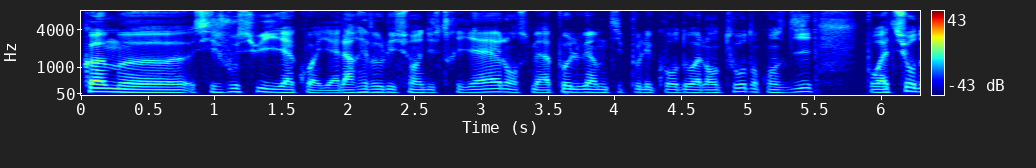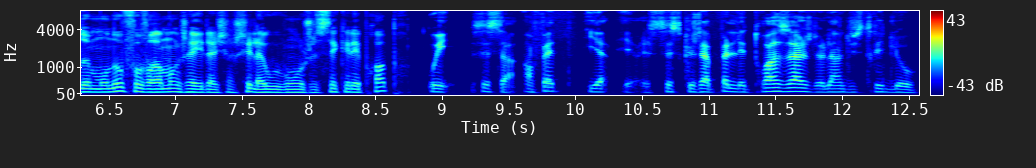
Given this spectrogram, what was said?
comme euh, si je vous suis, il y a quoi? Il y a la révolution industrielle, on se met à polluer un petit peu les cours d'eau alentour, donc on se dit, pour être sûr de mon eau, faut vraiment que j'aille la chercher là où je sais qu'elle est propre? Oui, c'est ça. En fait, c'est ce que j'appelle les trois âges de l'industrie de l'eau.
